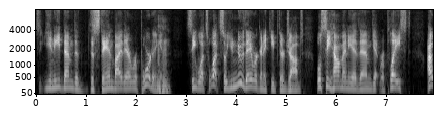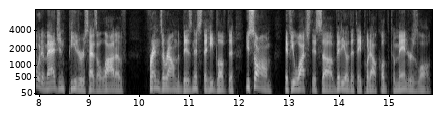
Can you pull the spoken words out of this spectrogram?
So you need them to to stand by their reporting and see what's what. So you knew they were going to keep their jobs. We'll see how many of them get replaced. I would imagine Peters has a lot of friends around the business that he'd love to. You saw him if you watch this uh, video that they put out called Commander's Log,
